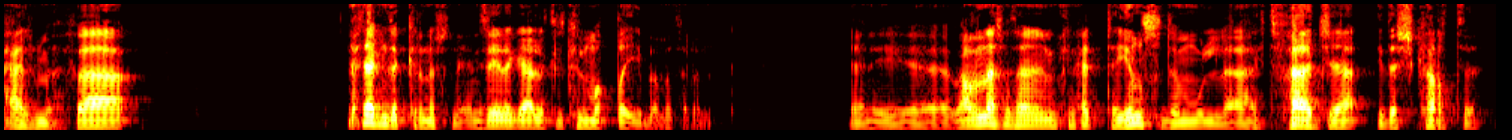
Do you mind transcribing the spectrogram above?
أعلمه. ف نحتاج نذكر نفسنا. يعني زي إذا قال لك الكلمة الطيبة مثلا. يعني آه، بعض الناس مثلا يمكن حتى ينصدم ولا يتفاجأ إذا شكرته.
